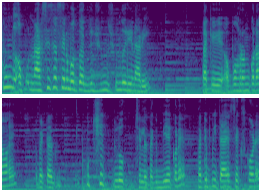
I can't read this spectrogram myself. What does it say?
সুন্দর নার্সিসাসের মতো একজন সুন্দর- সুন্দরী নারী, তাকে অপহরণ করা হয়। তবে একটা কুৎসিত লোক ছেলে তাকে বিয়ে করে, তাকে পিটায় সেক্স করে,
